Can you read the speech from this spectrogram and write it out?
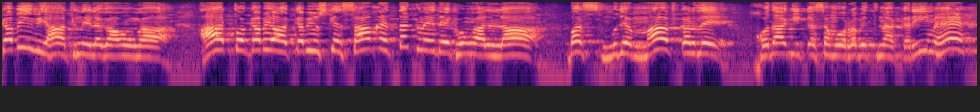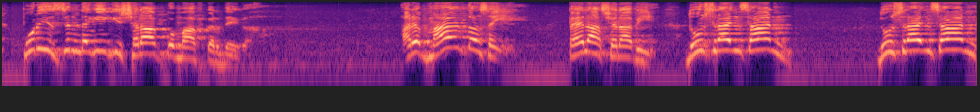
کبھی بھی ہاتھ نہیں لگاؤں گا۔ آج تو کبھی اور کبھی اس کے سامنے تک نہیں دیکھوں گا، اللہ، بس مجھے معاف کر دے۔ خدا کی قسم اور رب اتنا کریم ہے، پوری زندگی کی شراب کو معاف کر دے گا۔ ارے، مان تو صحیح۔ پہلا شرابی۔ دوسرا انسان۔ دوسرا انسان۔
